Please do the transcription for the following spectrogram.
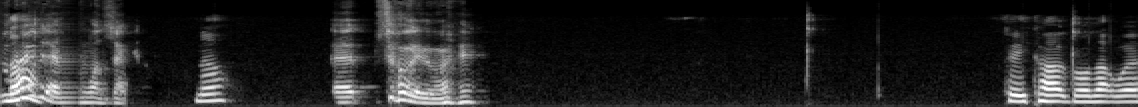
You No. no. over there in one second. No, Uh, sorry, Roy. okay, you can't go that way.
